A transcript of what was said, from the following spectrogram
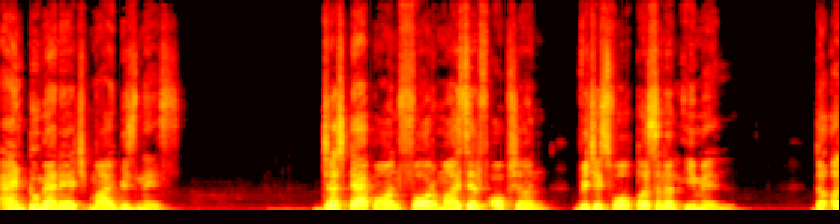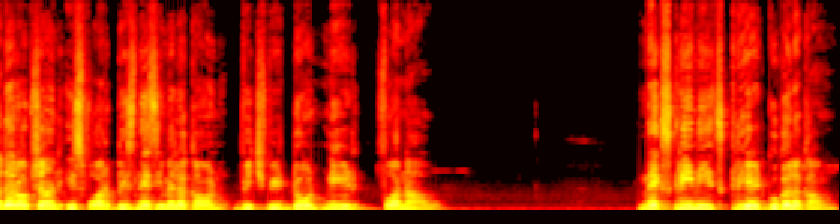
and to manage my business. Just tap on For Myself option which is for personal email. The other option is for business email account which we don't need for now. Next screen is create Google account.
